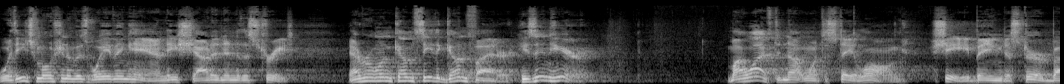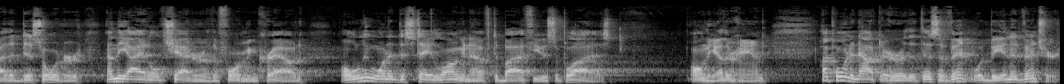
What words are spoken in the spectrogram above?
With each motion of his waving hand, he shouted into the street, Everyone come see the gunfighter. He's in here. My wife did not want to stay long. She, being disturbed by the disorder and the idle chatter of the forming crowd, only wanted to stay long enough to buy a few supplies. On the other hand, I pointed out to her that this event would be an adventure.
